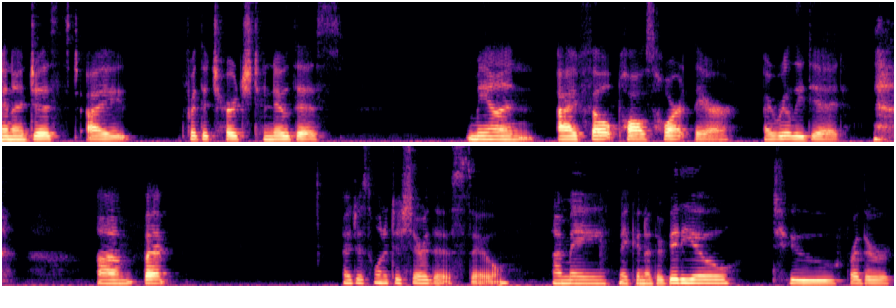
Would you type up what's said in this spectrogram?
And I just, I, for the church to know this, man, I felt Paul's heart there. I really did. um, but I just wanted to share this. So I may make another video to further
